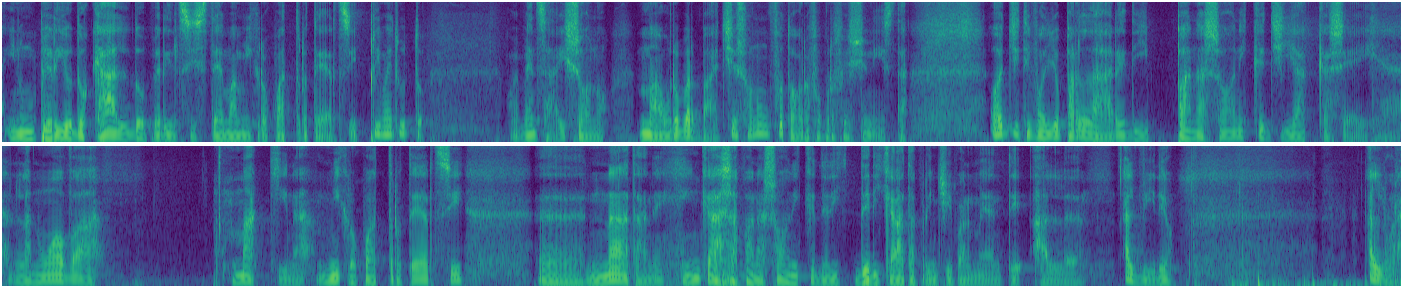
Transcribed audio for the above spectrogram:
in un periodo caldo per il sistema micro 4 terzi. Prima di tutto, come ben sai, sono Mauro Barbacci e sono un fotografo professionista. Oggi ti voglio parlare di Panasonic GH6, la nuova macchina micro 4 terzi eh, nata in casa Panasonic ded- dedicata principalmente al, al video. Allora,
